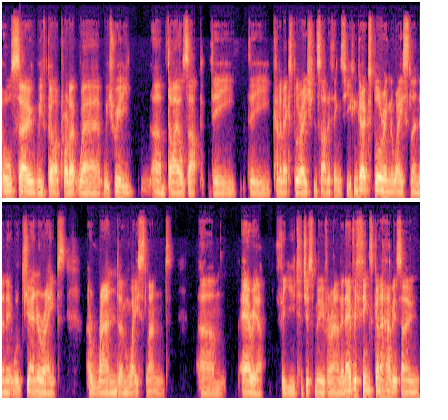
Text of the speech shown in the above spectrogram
also, we've got a product where which really um, dials up the the kind of exploration side of things. So you can go exploring the wasteland, and it will generate a random wasteland um, area for you to just move around, and everything's going to have its own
